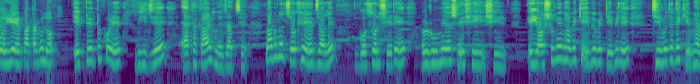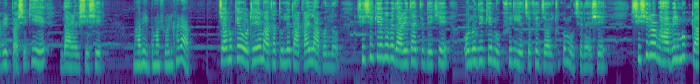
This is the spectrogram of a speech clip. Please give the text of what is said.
বইয়ের পাতাগুলো একটু একটু করে ভিজে একাকার হয়ে যাচ্ছে। লাবণ্য চোখে জলে গোসল সেরে রুমে আসে শিশির এই অসময়ে ভাবিকে এইভাবে টেবিলে ঝিমোতে দেখে ভাবির পাশে গিয়ে দাঁড়ায় শিশির। ভাবি তোমার শরীর খারাপ? চমকে ওঠে মাথা তুলে তাকায় লাবণ্য। শিশিরকে এভাবে দাঁড়িয়ে থাকতে দেখে অন্যদিকে মুখ ফিরিয়ে চোখের জলটুকু মুছে নেয় সে। শিশির ওর ভাবির মুখটা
